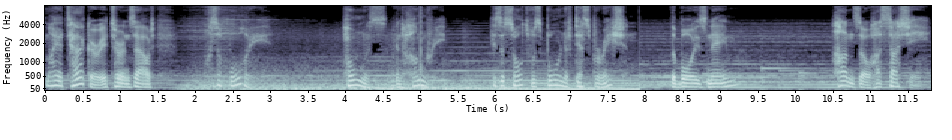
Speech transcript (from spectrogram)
My attacker, it turns out, was a boy. Homeless and hungry, his assault was born of desperation. The boy's name? Hanzo Hasashi.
